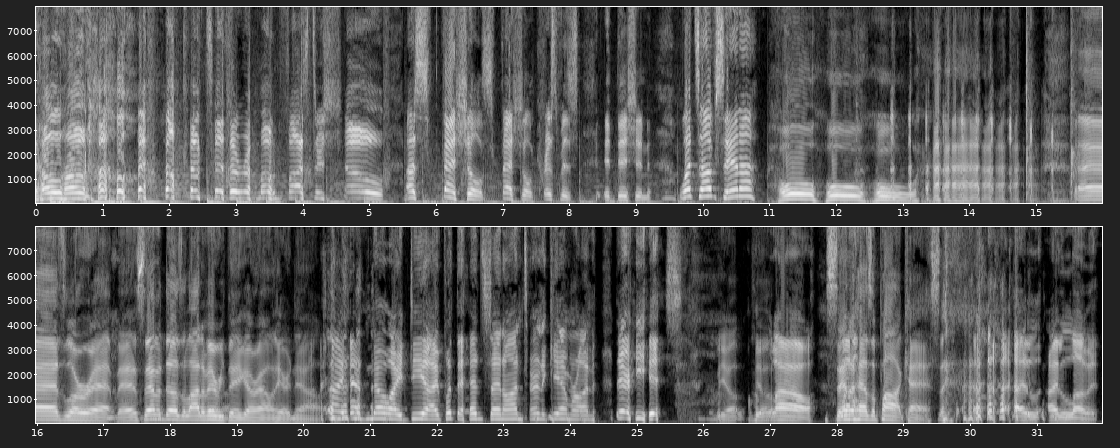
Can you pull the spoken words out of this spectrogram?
Ho, ho, ho! Welcome to the Ramon Foster Show, a special, special Christmas edition. What's up, Santa? Ho, ho, ho. That's where we're at, man. Santa does a lot of everything around here now. I had no idea. I put the headset on, turned the camera on. There he is. Yep, yep. Wow. Santa has a podcast. I, I love it.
